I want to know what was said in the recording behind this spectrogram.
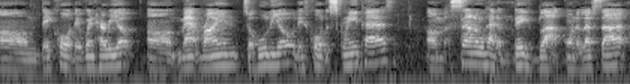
Um, they called. They went hurry up. Um, Matt Ryan to Julio. They called the screen pass. Um, Sanu had a big block on the left side.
